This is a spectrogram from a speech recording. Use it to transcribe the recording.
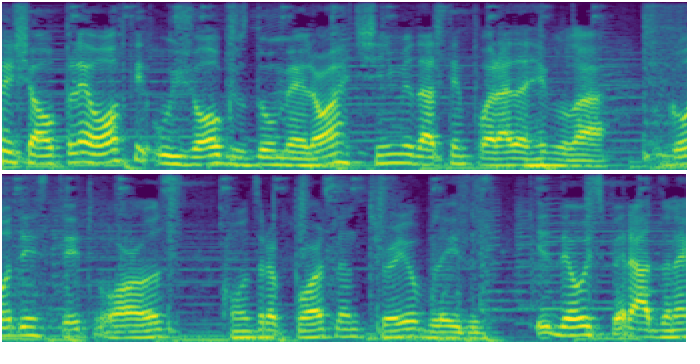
Fechar o playoff, os jogos do melhor time da temporada regular, Golden State Warriors contra Portland Trail Blazers. E deu o esperado, né?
